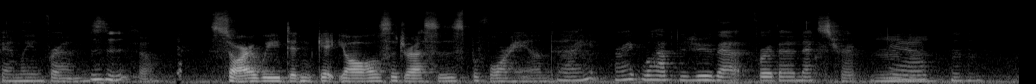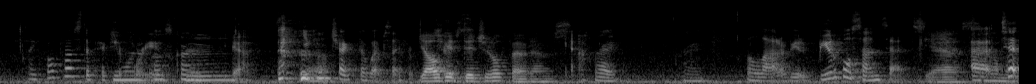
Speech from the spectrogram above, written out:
family and friends. Mhm. So Sorry we didn't get y'all's addresses beforehand. right, right. We'll have to do that for the next trip. Yeah. Mhm. Mm-hmm. Like we'll post a picture for You want for a you. postcard? Mhm. Yeah. You can check the website for Y'all get digital photos. Yeah. Right. Right. It's a lot of beautiful beautiful sunsets. Yes. Uh, Oh tip.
